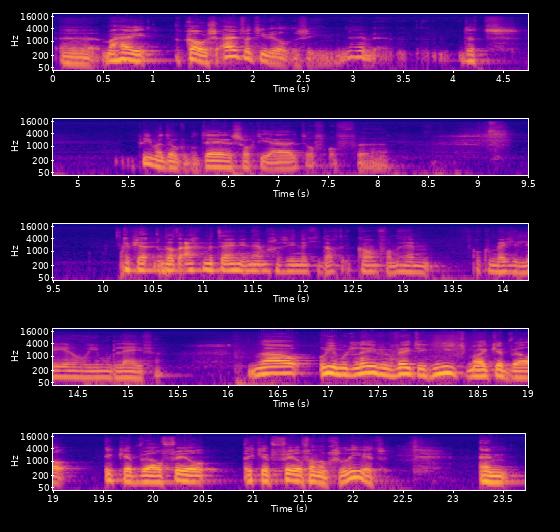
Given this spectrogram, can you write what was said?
Eh, maar hij koos uit wat hij wilde zien. Dat, prima documentaire zocht hij uit. Of, of, eh, Heb je dat eigenlijk meteen in hem gezien dat je dacht, ik kan van hem ook een beetje leren hoe je moet leven? Nou, hoe je moet leven weet ik niet, maar ik heb wel, ik heb wel veel, ik heb veel van hem geleerd. En,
